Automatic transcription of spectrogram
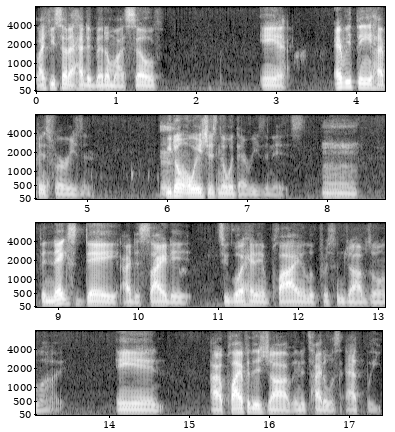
like you said, I had to bet on myself, and everything happens for a reason. We Mm. don't always just know what that reason is. Mm. The next day, I decided to go ahead and apply and look for some jobs online, and I applied for this job, and the title was athlete.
